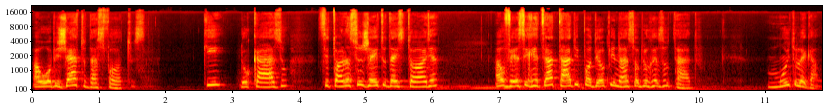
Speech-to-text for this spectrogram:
ao objeto das fotos, que, no caso, se torna sujeito da história ao ver-se retratado e poder opinar sobre o resultado. Muito legal.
